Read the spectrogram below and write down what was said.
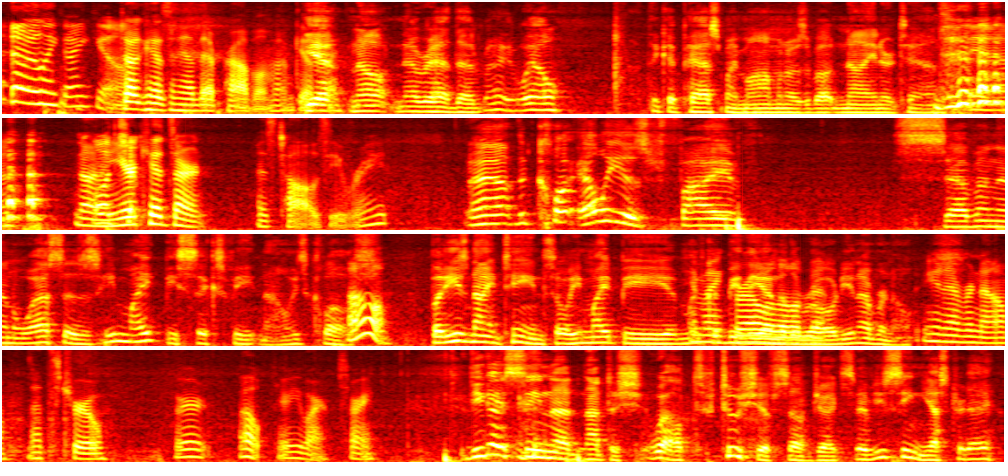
I'm like, I can't. Doug hasn't had that problem, I'm guessing. Yeah, no, never had that. Right, Well, I think I passed my mom when I was about nine or ten. Yeah. No, Well, no, your Chip- kids aren't as tall as you, right? Uh, the cl- Ellie is five seven, and Wes is he might be six feet now. He's close. Oh. but he's 19, so he might be. It might, might could be the end of the little bit. road. You never know. You never know. That's true. Where? Oh, there you are. Sorry. Have you guys seen that? Not to sh- well, t- two shift subjects. Have you seen yesterday?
